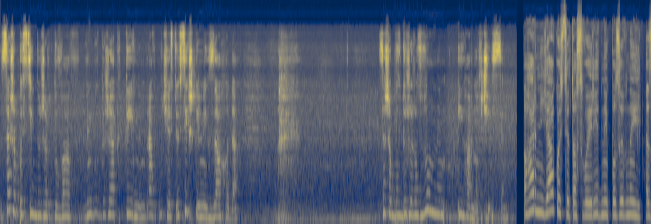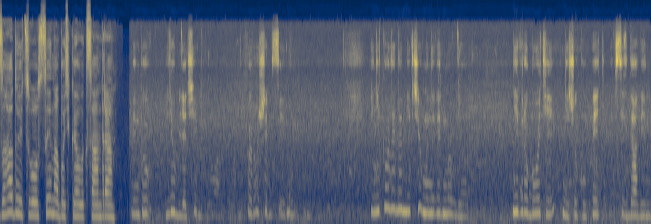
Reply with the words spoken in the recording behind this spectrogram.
Саша постійно жартував, він був дуже активним, брав участь у всіх шкільних заходах. Саша був дуже розумним і гарно вчився. Гарні якості та своєрідний позивний згадують свого сина батьки Олександра. Він був люблячим, хорошим сином. І ніколи нам ні в чому не відмовляв. Ні в роботі, ні що купити. Всігда він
